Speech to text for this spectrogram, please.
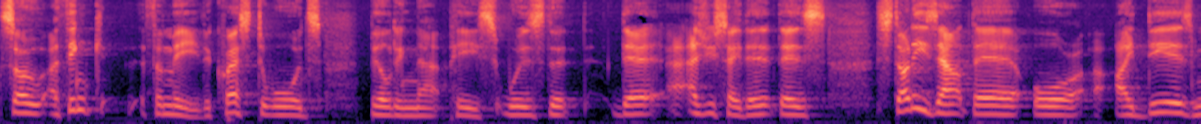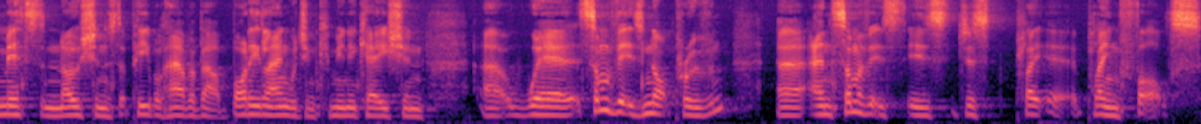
So I think for me, the quest towards building that piece was that there, as you say, there, there's studies out there or ideas, myths, and notions that people have about body language and communication, uh, where some of it is not proven, uh, and some of it is, is just play, uh, plain false.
